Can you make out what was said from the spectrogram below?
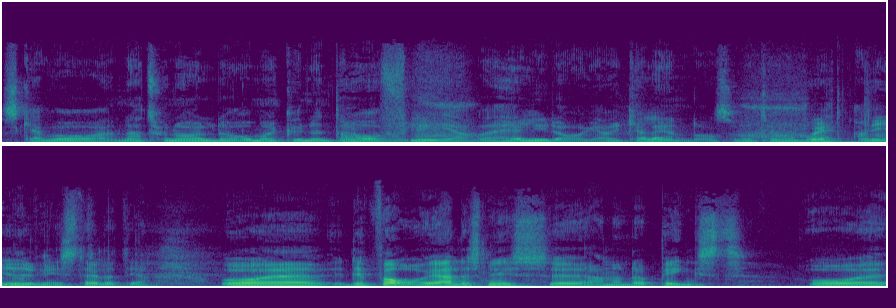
ska vara nationaldag och man kunde inte ha fler helgdagar i kalendern. Så då tog man bort 6 annandag juni pingst. istället ja. Och eh, det var ju alldeles nyss eh, annandag pingst. Och eh,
